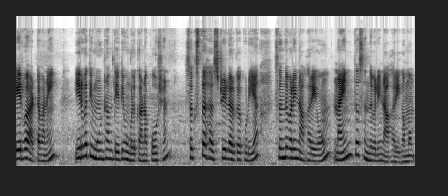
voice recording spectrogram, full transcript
தேர்வு அட்டவணை இருபத்தி மூன்றாம் தேதி உங்களுக்கான போர்ஷன் சிக்ஸ்த்து ஹிஸ்ட்ரியில் இருக்கக்கூடிய சிந்துவெளி நாகரிகமும் நைன்த்து சிந்துவெளி நாகரிகமும்.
